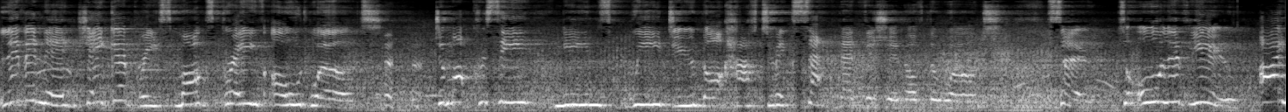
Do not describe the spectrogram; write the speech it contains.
living in Jacob Rees-Mogg's brave old world. Democracy means we do not have to accept their vision of the world. So, to all of you, I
